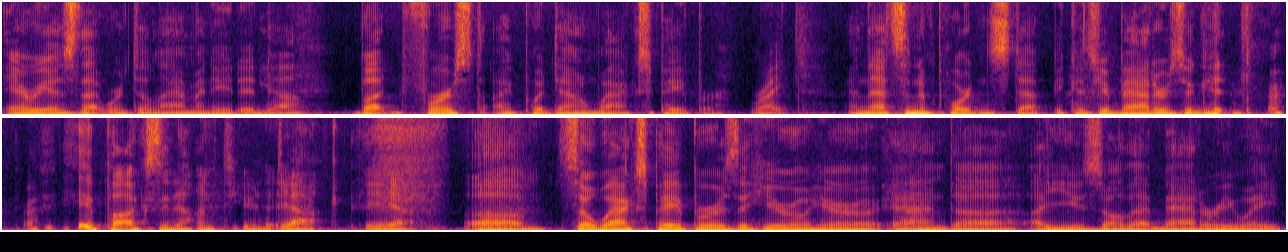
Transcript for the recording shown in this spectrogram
areas that were delaminated. Yeah. But first, I put down wax paper. Right. And that's an important step because your batteries will get epoxied onto your deck. Yeah. yeah. Um, so wax paper is a hero here, yeah. and uh, I used all that battery weight,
